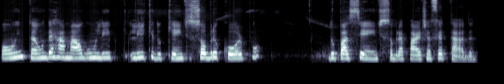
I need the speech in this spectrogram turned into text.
ou então derramar algum líquido quente sobre o corpo do paciente, sobre a parte afetada.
